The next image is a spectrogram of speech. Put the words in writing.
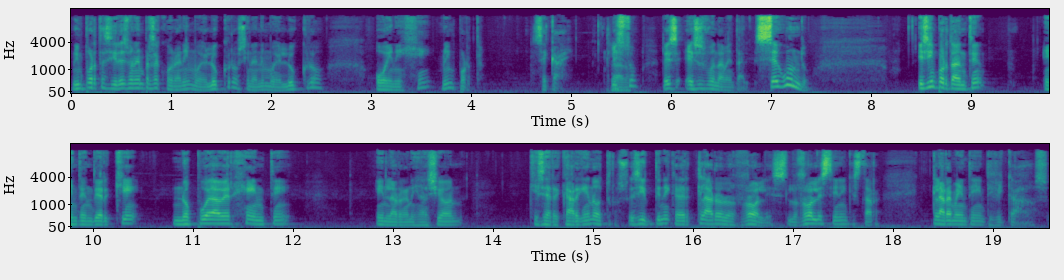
no importa si eres una empresa con ánimo de lucro, sin ánimo de lucro, ONG, no importa, se cae. Claro. ¿Listo? Entonces, eso es fundamental. Segundo, es importante entender que no puede haber gente en la organización que se recargue en otros. Es decir, tiene que haber claro los roles. Los roles tienen que estar claramente identificados.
